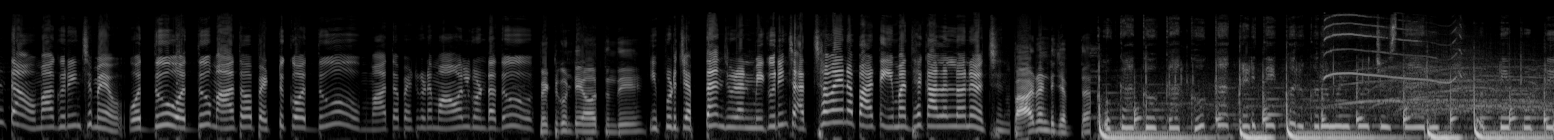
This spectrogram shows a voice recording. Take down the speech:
ఉంటాం మా గురించి మేము. వద్దు వద్దు మాతో పెట్టుకోవద్దు మాతో పెట్టుకుంటే మామూలుగా ఉండదు. పెట్టుకుంటే ఏమవుతుంది? ఇప్పుడు చెప్తాను చూడండి మీ గురించి అచ్చమైన పాట ఈ మధ్య కాలంలోనే వచ్చింది. పాడండి చెప్తా. కుక్క కుక్క కుక్క కడితే కురుకురమంటూ చూస్తారు. పుట్టి పుట్టి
